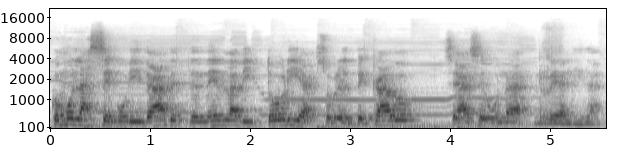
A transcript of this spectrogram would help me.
como la seguridad de tener la victoria sobre el pecado se hace una realidad.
